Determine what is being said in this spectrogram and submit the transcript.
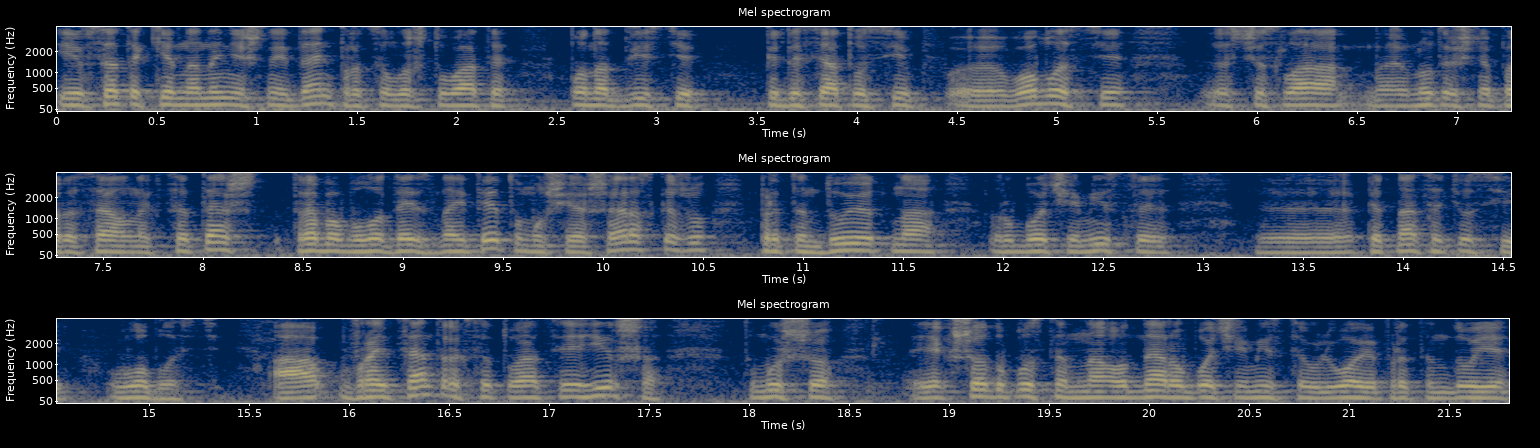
І все-таки на нинішній день працевлаштувати понад 250 осіб е, в області е, з числа е, внутрішньопереселених. Це теж треба було десь знайти, тому що я ще раз кажу, претендують на робоче місце е, 15 осіб в області. А в райцентрах ситуація гірша, тому що якщо, допустимо, на одне робоче місце у Львові претендує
